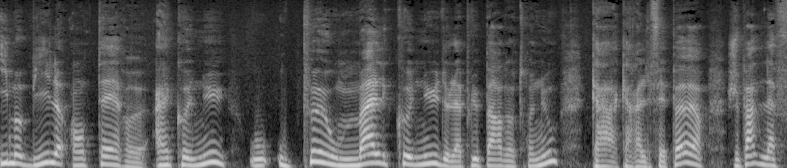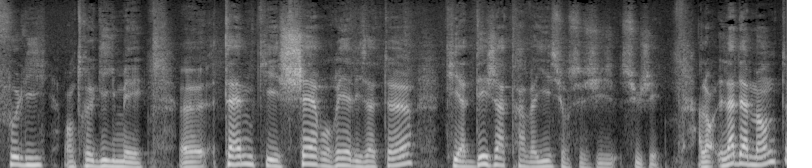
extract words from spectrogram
immobile en terre euh, inconnue ou, peu ou mal connue de la plupart d'entre nous, car, elle fait peur. Je parle de la folie, entre guillemets, euh, thème qui est cher au réalisateur, qui a déjà travaillé sur ce sujet. Alors, l'adamante,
